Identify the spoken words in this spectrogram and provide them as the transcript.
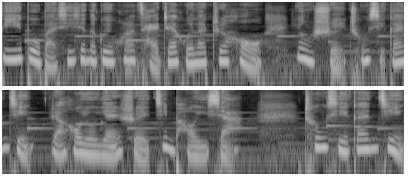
第一步，把新鲜的桂花采摘回来之后，用水冲洗干净，然后用盐水浸泡一下，冲洗干净，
